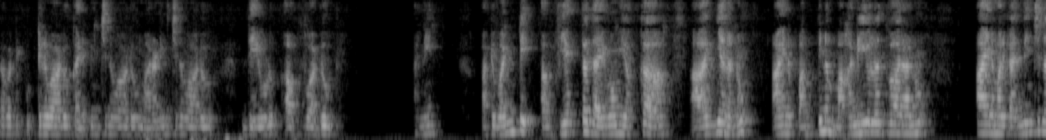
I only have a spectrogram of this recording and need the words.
కాబట్టి పుట్టినవాడు కనిపించినవాడు మరణించినవాడు దేవుడు అవ్వడు. అని అటువంటి అవ్యక్త దైవం యొక్క ఆజ్ఞలను ఆయన పంపిన మహనీయుల ద్వారాను ఆయన మనకు అందించిన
